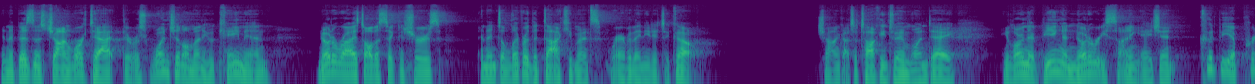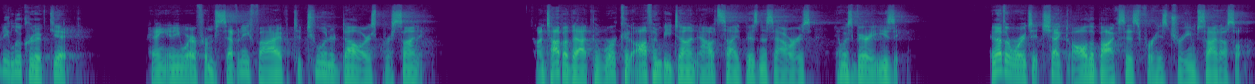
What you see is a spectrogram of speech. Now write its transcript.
In the business John worked at, there was one gentleman who came in, notarized all the signatures, and then delivered the documents wherever they needed to go. John got to talking to him one day. He learned that being a notary signing agent could be a pretty lucrative gig, paying anywhere from 75 to $200 per signing. On top of that, the work could often be done outside business hours and was very easy. In other words, it checked all the boxes for his dream side hustle.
